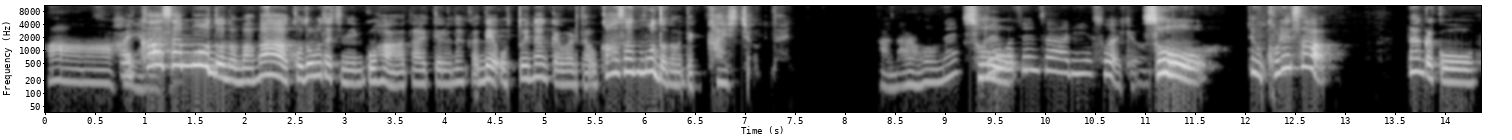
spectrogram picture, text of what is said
ああ、はいはい。お母さんモードのまま子供たちにご飯与えてる中で、夫に何か言われたら、お母さんモードなので返しちゃうみたいあ、なるほどね。そうそれは全然ありえそうやけどね。そう。でもこれさ、なんかこ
